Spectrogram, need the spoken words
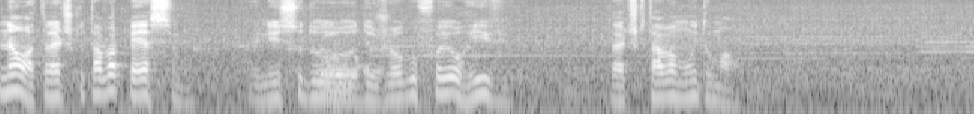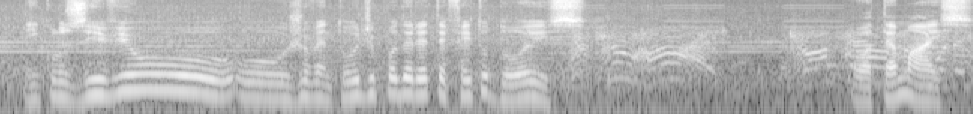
Não, o Atlético tava péssimo. O início do, do jogo foi horrível. O Atlético tava muito mal. Inclusive o, o Juventude poderia ter feito dois. Ou até mais.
